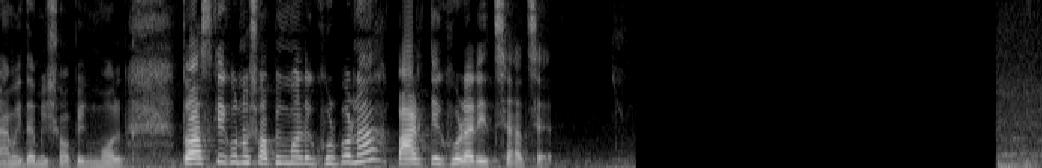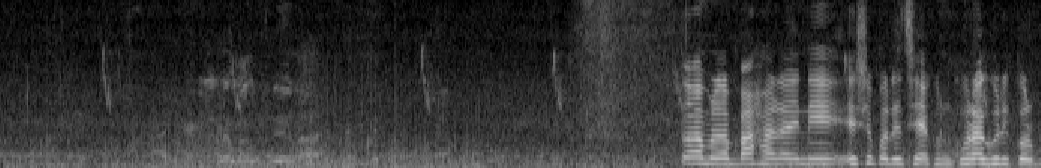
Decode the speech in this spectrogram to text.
নামি দামি শপিং মল। তো আজকে কোনো শপিং মলে ঘুরবো না, পার্কে ঘোরার ইচ্ছা আছে। তো আমরা বাহার বাহারাইনে এসে পড়েছি, এখন ঘোরাঘুরি করব।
